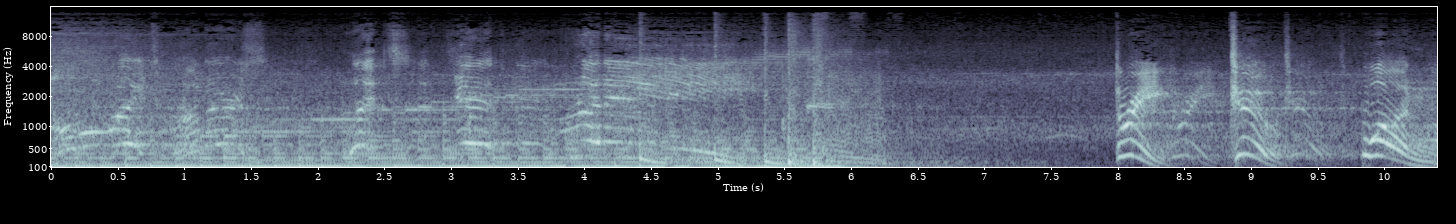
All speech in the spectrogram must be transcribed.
All right, runners, let's get ready! Three, two, one,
